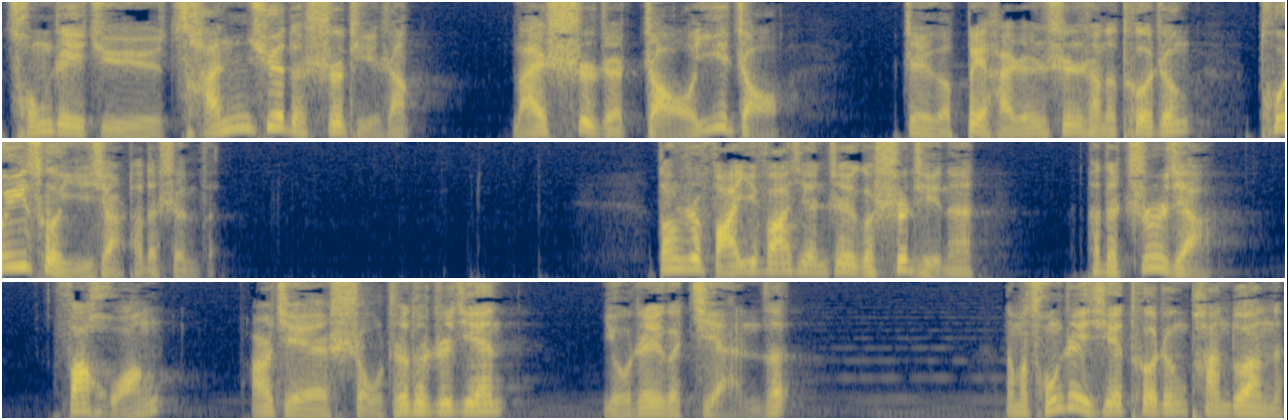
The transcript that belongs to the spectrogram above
从这具残缺的尸体上来试着找一找这个被害人身上的特征。推测一下他的身份。当时法医发现这个尸体呢，他的指甲发黄，而且手指头之间有这个茧子。那么从这些特征判断呢，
